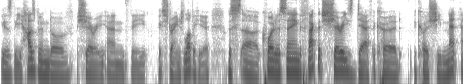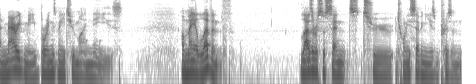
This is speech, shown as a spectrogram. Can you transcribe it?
is the husband of Sherri and the estranged lover here, was uh, quoted as saying, The fact that Sherri's death occurred because she met and married me brings me to my knees. On May 11th, Lazarus was sentenced to 27 years in prison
